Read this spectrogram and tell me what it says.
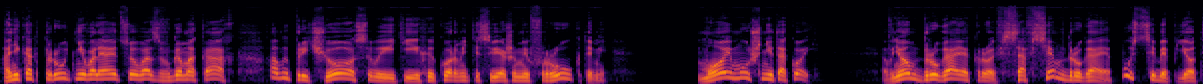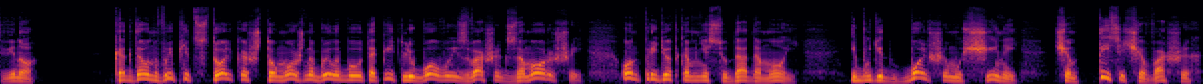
Они как трутни валяются у вас в гамаках, а вы причесываете их и кормите свежими фруктами. Мой муж не такой». В нем другая кровь, совсем другая, пусть себе пьет вино. Когда он выпьет столько, что можно было бы утопить любого из ваших заморышей, он придет ко мне сюда домой и будет больше мужчиной, чем тысяча ваших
